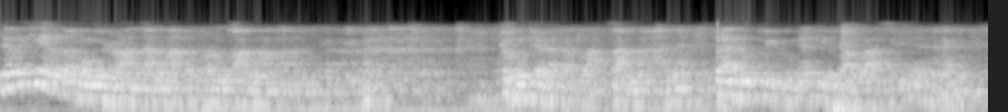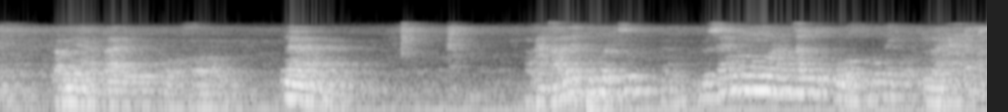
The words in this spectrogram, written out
Ya iya udah mau dirancang ada perencanaannya. Kemudian ada pelaksanaannya. Baru filmnya dievaluasinya. Ternyata itu bohong. Nah pengacaranya benar juga. Lu saya mau merancang untuk bohong. Nah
